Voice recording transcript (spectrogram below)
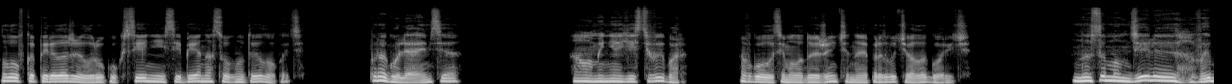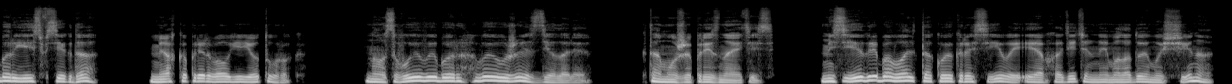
ловко переложил руку Ксении себе на согнутый локоть. «Прогуляемся?» «А у меня есть выбор», — в голосе молодой женщины прозвучала горечь. «На самом деле выбор есть всегда», — мягко прервал ее турок. «Но свой выбор вы уже сделали. К тому же, признайтесь, месье Грибоваль такой красивый и обходительный молодой мужчина,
